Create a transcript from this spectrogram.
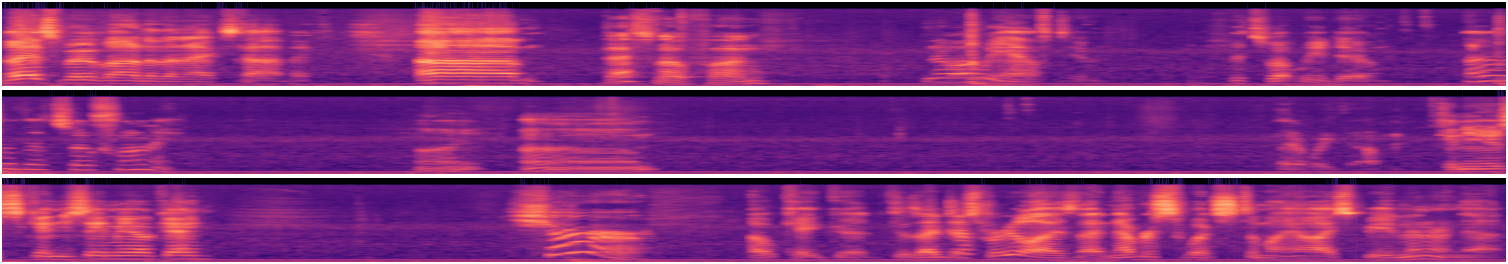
let's move on to the next topic. Um, That's no fun. no, we have to. It's what we do. Oh, that's so funny. All right. Um, there we go. Can you can you see me? Okay. Sure. Okay, good. Because I just realized I never switched to my high-speed internet.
